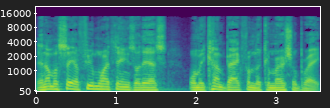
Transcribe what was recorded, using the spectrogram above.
And I'm going to say a few more things on this when we come back from the commercial break.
